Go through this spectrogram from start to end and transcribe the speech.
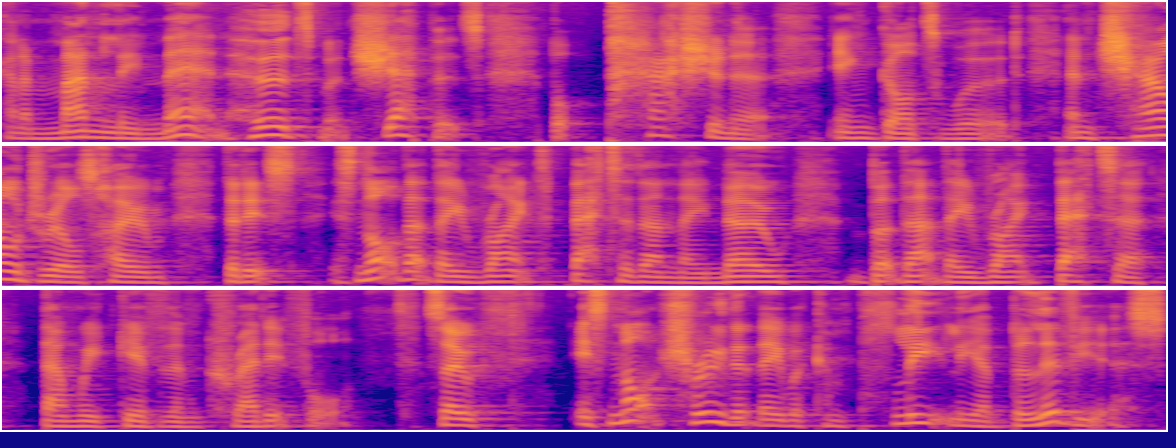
kind of manly men, herdsmen, shepherds, but passionate in God's word. And Chou drills home that it's, it's not that they write better than they know, but that they write better than we give them credit for. So it's not true that they were completely oblivious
